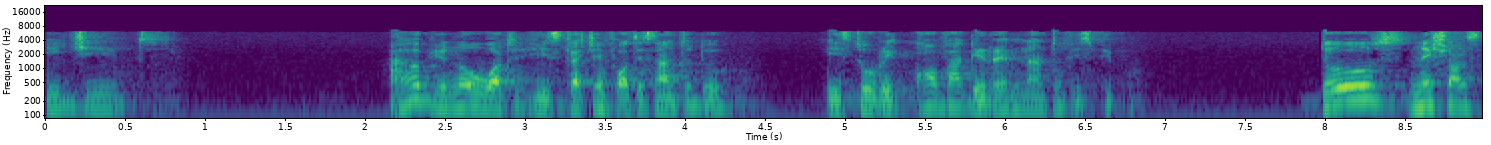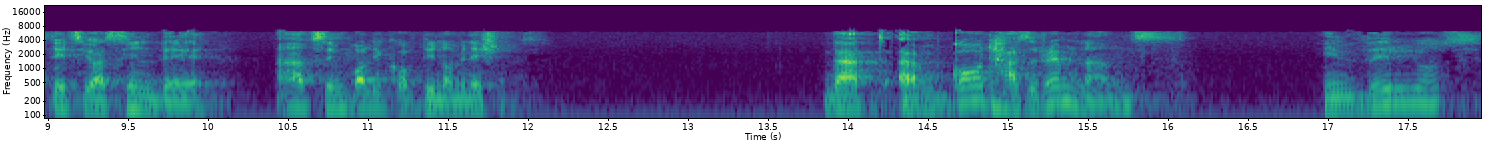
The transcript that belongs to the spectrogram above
Egypt, I hope you know what he's stretching forth his hand to do is to recover the remnant of his people. Those nation states you are seeing there are symbolic of denominations. That um, God has remnants in various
